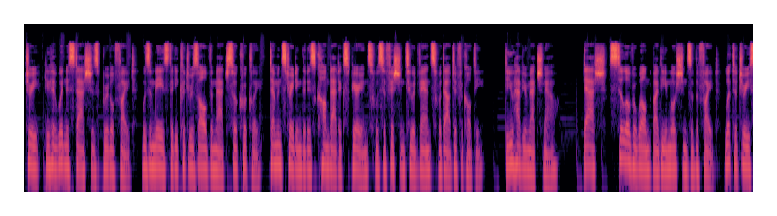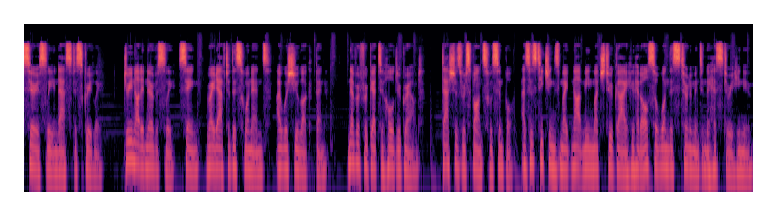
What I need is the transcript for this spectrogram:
Dre, who had witnessed Dash's brutal fight, was amazed that he could resolve the match so quickly, demonstrating that his combat experience was sufficient to advance without difficulty. Do you have your match now? Dash, still overwhelmed by the emotions of the fight, looked at Dre seriously and asked discreetly. Dre nodded nervously, saying, right after this one ends, I wish you luck, then. Never forget to hold your ground. Dash's response was simple, as his teachings might not mean much to a guy who had also won this tournament in the history he knew.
